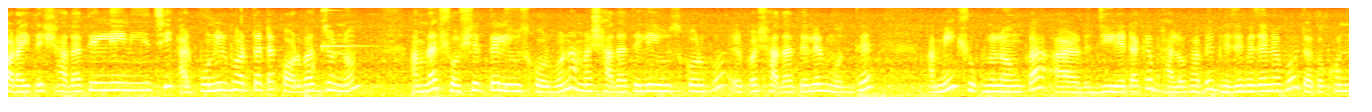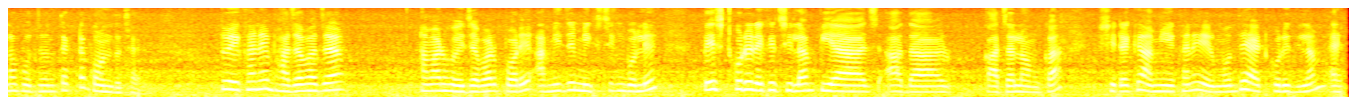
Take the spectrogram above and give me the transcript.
কড়াইতে সাদা তেল নিয়ে নিয়েছি, আর পনির ভর্তাটা করবার জন্য আমরা সর্ষের তেল ইউজ করব না, আমরা সাদা তেলে ইউজ করব। এরপর সাদা তেলের মধ্যে আমি শুকনো লঙ্কা আর জিরেটাকে ভালোভাবে ভেজে ভেজে নেব, যতক্ষণ না পর্যন্ত একটা গন্ধ ছাড়ে। তো এখানে ভাজা ভাজা আমার হয়ে যাওয়ার পরে আমি যে মিক্সিং বলে পেস্ট করে রেখেছিলাম, পেঁয়াজ, আদা, কাঁচা লঙ্কা সেটাকে আমি এখানে এর মধ্যে অ্যাড করে দিলাম। অ্যাড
